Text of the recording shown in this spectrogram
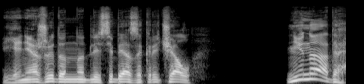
Я неожиданно для себя закричал «Не надо!»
